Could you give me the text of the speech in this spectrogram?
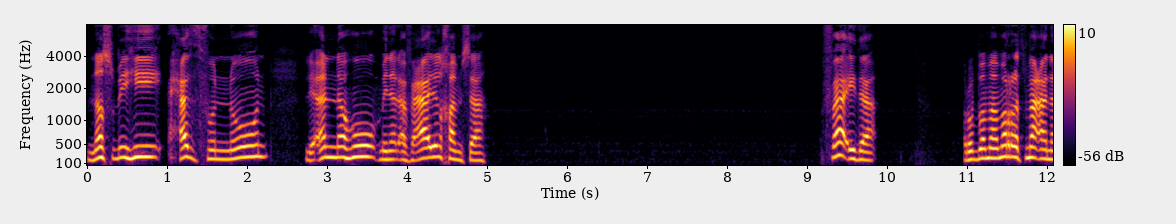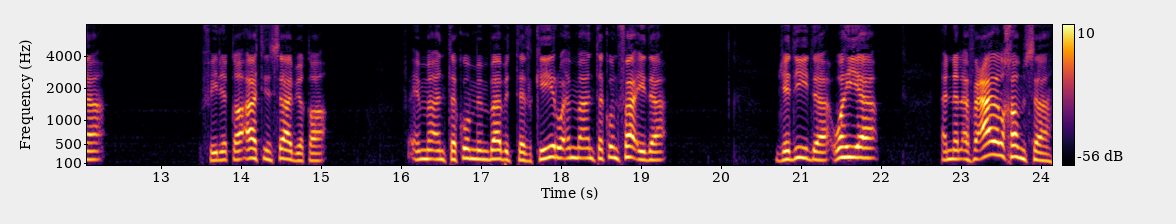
نصبه حذف النون لأنه من الأفعال الخمسة. فائده ربما مرت معنا في لقاءات سابقة فإما أن تكون من باب التذكير وإما أن تكون فائدة جديدة وهي أن الأفعال الخمسة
